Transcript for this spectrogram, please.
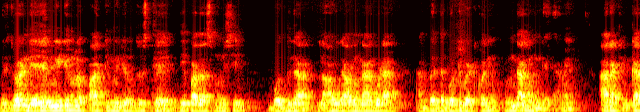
మీరు చూడండి ఏ మీటింగ్లో పార్టీ మీటింగ్ చూస్తే దీపాదాస్ మునిషి బొద్దుగా లావుగా ఉన్నా కూడా ఆమె పెద్ద బొట్టు పెట్టుకొని హుందాగా ఉండేది ఆమె. ఆ రకంగా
